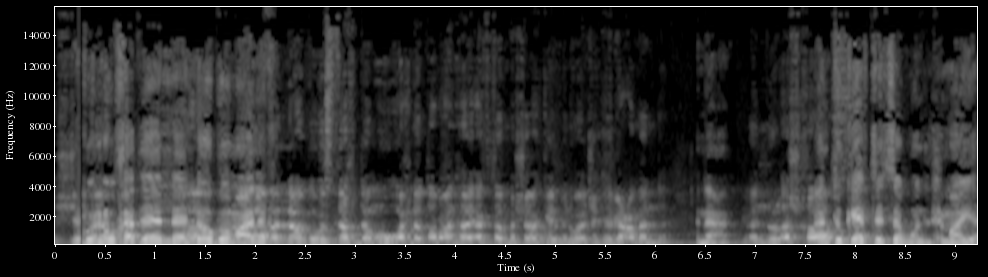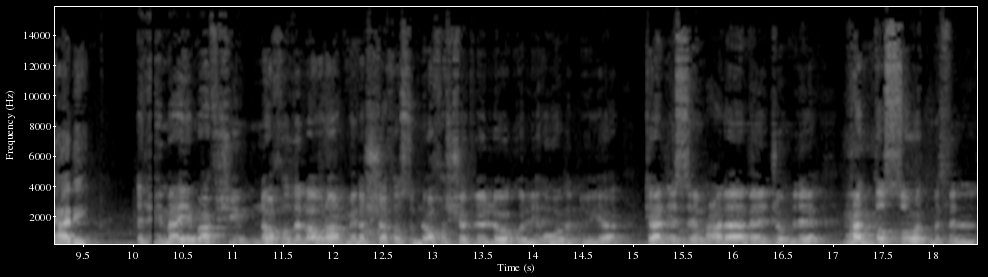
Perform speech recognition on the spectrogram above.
الشركة. يكون هو خذ اللوجو آه، مالك. هذا اللوجو واستخدمه وإحنا طبعا هاي أكثر مشاكل بنواجهها بعملنا. نعم. إنه الأشخاص أنتم كيف تسوون الحماية هذه؟ الحماية ما في شيء. بنأخذ الأوراق من الشخص بنأخذ شكل اللوجو اللي هو بده إياه. كان اسم علامة جملة حتى الصوت مثل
